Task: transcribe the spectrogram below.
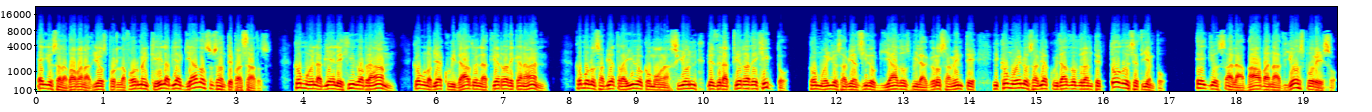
Ellos alababan a Dios por la forma en que Él había guiado a sus antepasados, cómo Él había elegido a Abraham, cómo lo había cuidado en la tierra de Canaán, cómo los había traído como nación desde la tierra de Egipto, cómo ellos habían sido guiados milagrosamente y cómo Él los había cuidado durante todo ese tiempo. Ellos alababan a Dios por eso.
